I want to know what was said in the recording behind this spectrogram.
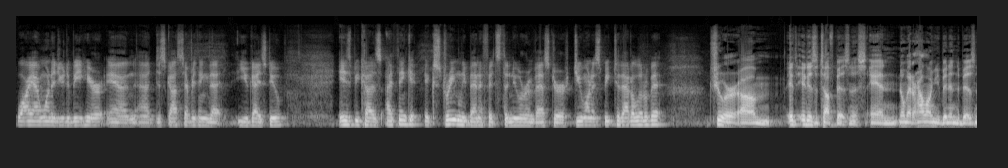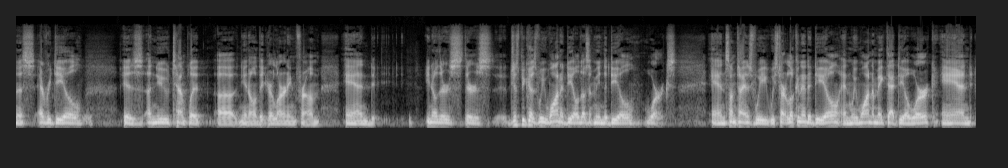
why I wanted you to be here and uh, discuss everything that you guys do is because I think it extremely benefits the newer investor. Do you want to speak to that a little bit? Sure. Um, it, it is a tough business, and no matter how long you've been in the business, every deal is a new template, uh, you know, that you're learning from. And you know, there's there's just because we want a deal doesn't mean the deal works. And sometimes we, we start looking at a deal and we want to make that deal work and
